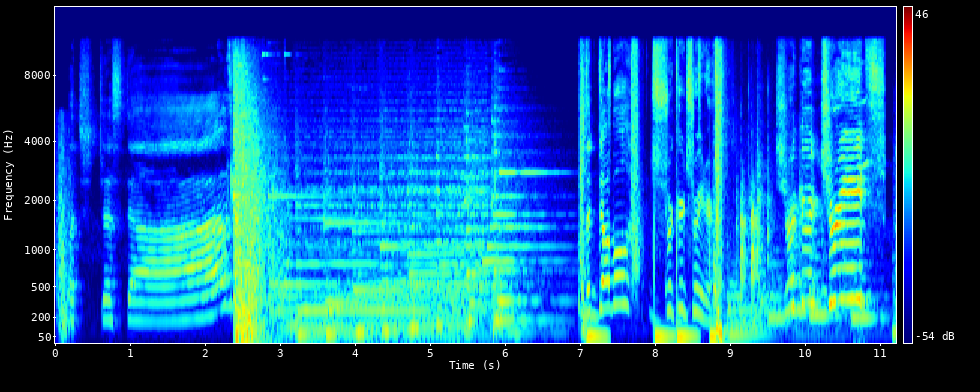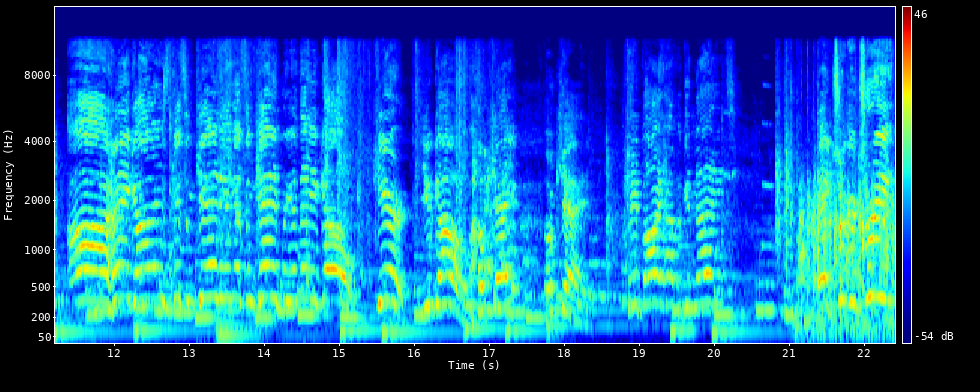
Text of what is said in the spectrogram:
Let's just, uh, let's go! The double trick-or-treater. Trick-or-treat! Ah, hey guys, get some candy, I got some candy for you, there you go! Here, you go, okay? Okay. Okay, bye, have a good night. Hey, trick-or-treat!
